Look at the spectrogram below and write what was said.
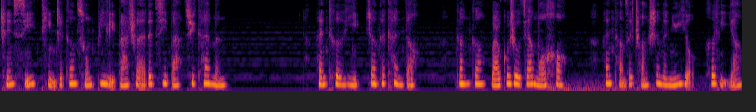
陈曦挺着刚从壁里拔出来的鸡巴去开门。还特意让他看到，刚刚玩过肉夹馍后，还躺在床上的女友和李阳。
